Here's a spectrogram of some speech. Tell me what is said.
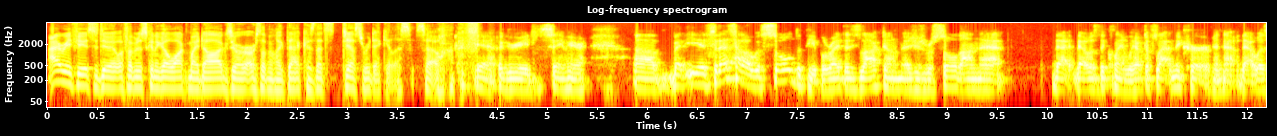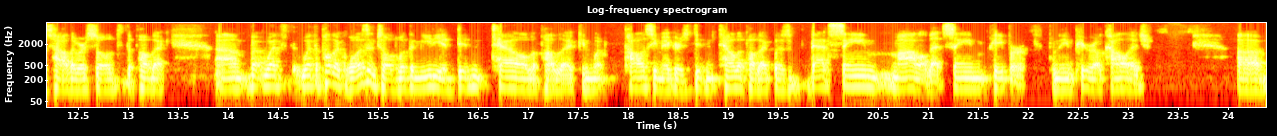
I refuse to do it if I'm just going to go walk my dogs or, or something like that because that's just ridiculous. So yeah, agreed. Same here. Uh, but yeah, so that's how it was sold to people, right? These lockdown measures were sold on that that that was the claim. We have to flatten the curve, and that, that was how they were sold to the public. Um, but what what the public wasn't told, what the media didn't tell the public, and what policymakers didn't tell the public was that same model, that same paper from the Imperial College uh,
